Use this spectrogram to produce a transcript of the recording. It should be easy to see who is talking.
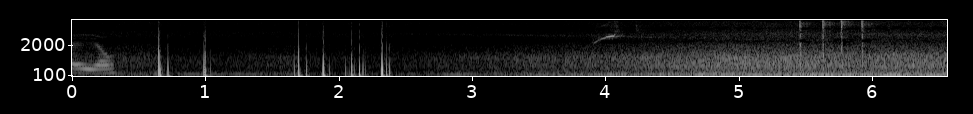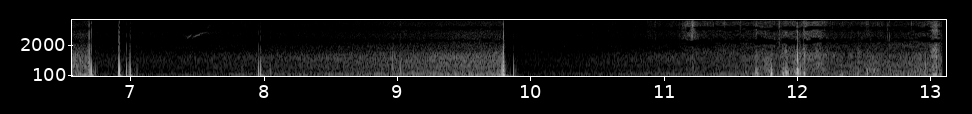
Speaker 1: 加油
